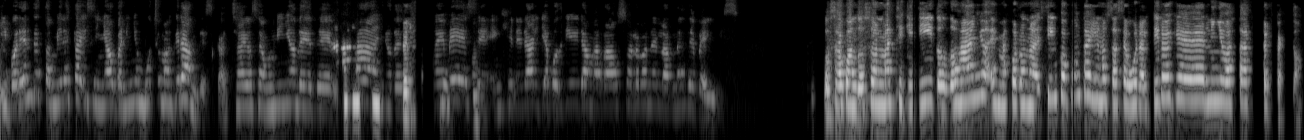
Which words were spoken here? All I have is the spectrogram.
Y por ende también está diseñado para niños mucho más grandes, ¿cachai? O sea, un niño de, de un año, de en general ya podría ir amarrado solo con el arnés de pelvis. O sea, cuando son más chiquititos, dos años, es mejor uno de cinco puntas y uno se asegura al tiro de que el niño va a estar perfecto.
